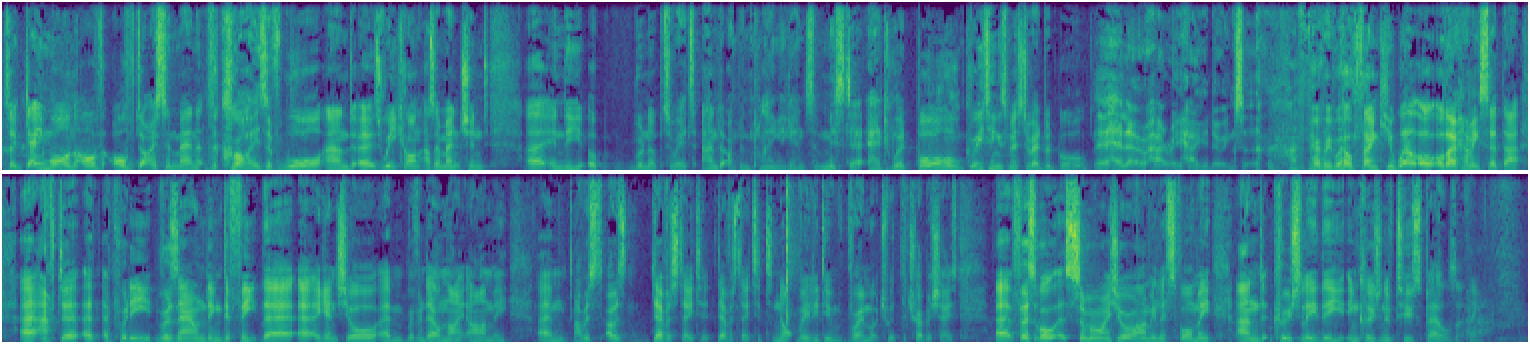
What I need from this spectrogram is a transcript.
So, game one of of Dice and Men, The Cries of War, and uh, it's Recon, as I mentioned uh, in the up, run up to it, and I've been playing against Mr. Edward Ball. Greetings, Mr. Edward Ball. Uh, hello, Harry. How are you doing, sir? I'm very well, thank you. Well, although having said that, uh, after a, a pretty resounding defeat there uh, against your um, Rivendell Knight army, um, I was I was devastated, devastated to not really do very much with the trebuchets. Uh, first of all, uh, summarise your army list for me, and crucially, the inclusion of two spells. I think.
